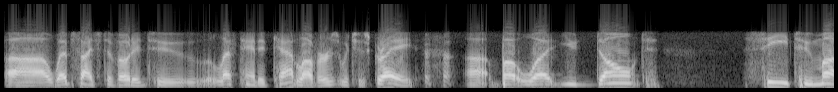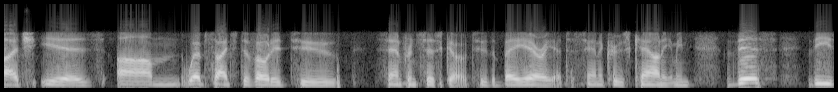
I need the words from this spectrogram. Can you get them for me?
uh, websites devoted to left-handed cat lovers, which is great. uh, but what you don't see too much is um, websites devoted to San Francisco, to the Bay Area, to Santa Cruz County. I mean, this these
